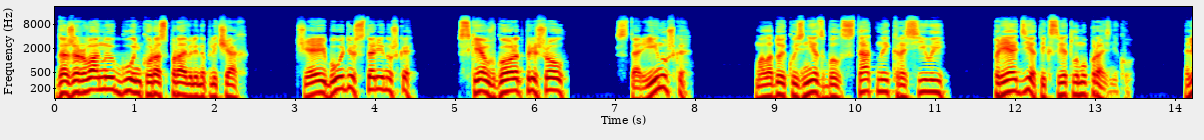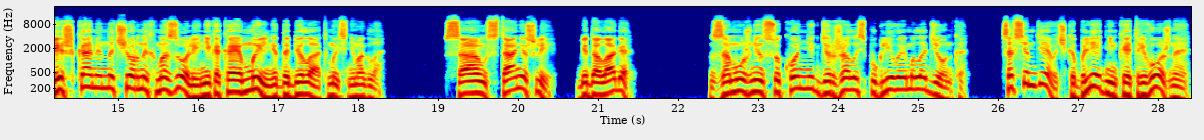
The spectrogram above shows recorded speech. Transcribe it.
Даже рваную гуньку расправили на плечах. «Чей будешь, старинушка? С кем в город пришел?» «Старинушка?» Молодой кузнец был статный, красивый, приодетый к светлому празднику. Лишь каменно-черных мозолей никакая мыль не добила отмыть не могла. «Сам встанешь ли, бедолага?» Замужнин суконник держалась пугливая молоденка. Совсем девочка, бледненькая, тревожная,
